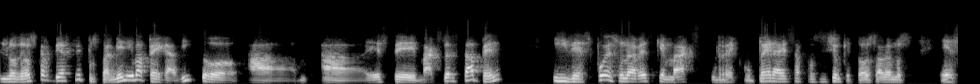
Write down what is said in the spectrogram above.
lo de Oscar Piastri, pues también iba pegadito a, este Max Verstappen. Y después, una vez que Max recupera esa posición, que todos sabemos es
